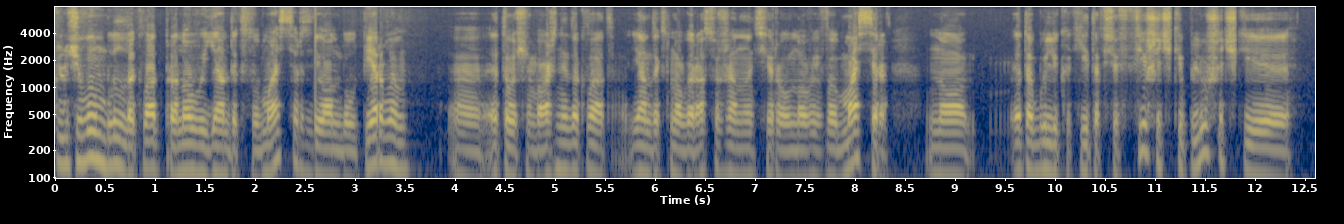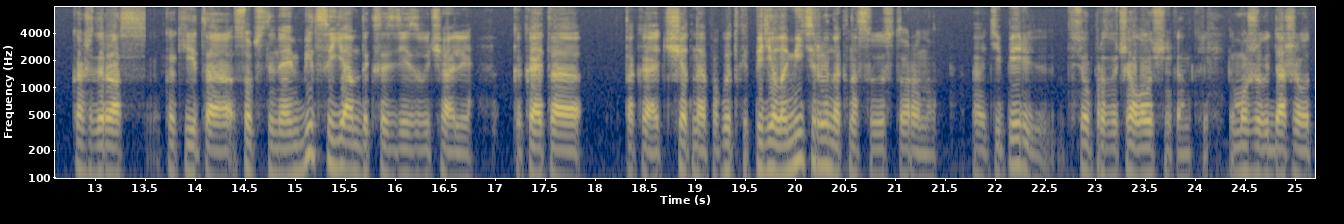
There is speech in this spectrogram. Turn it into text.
Ключевым был доклад про новый Яндекс Вебмастер, где он был первым. Э, Это очень важный доклад. Яндекс много раз уже анонсировал новый вебмастер, но это были какие-то все фишечки, плюшечки, каждый раз какие-то собственные амбиции Яндекса здесь звучали, какая-то такая тщетная попытка переломить рынок на свою сторону. А Теперь все прозвучало очень конкретно. И может быть даже вот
